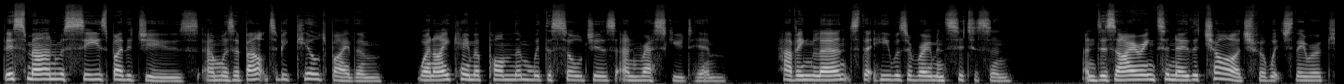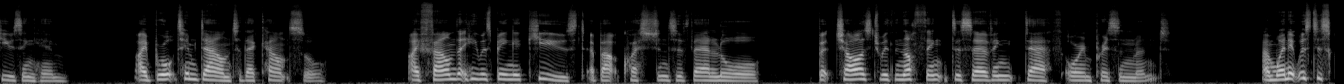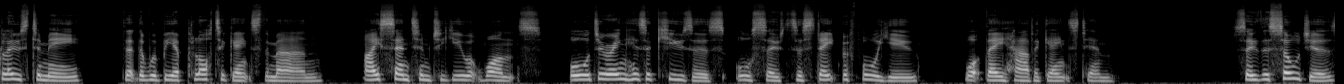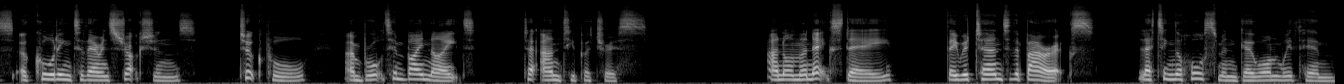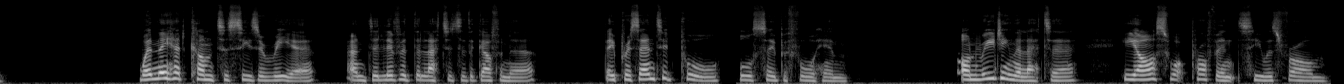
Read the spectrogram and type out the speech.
This man was seized by the Jews and was about to be killed by them when I came upon them with the soldiers and rescued him, having learnt that he was a Roman citizen, and desiring to know the charge for which they were accusing him. I brought him down to their council. I found that he was being accused about questions of their law but charged with nothing deserving death or imprisonment. And when it was disclosed to me that there would be a plot against the man, I sent him to you at once, ordering his accusers also to state before you what they have against him. So the soldiers, according to their instructions, took Paul and brought him by night to Antipatris. And on the next day they returned to the barracks letting the horsemen go on with him. When they had come to Caesarea and delivered the letter to the governor, they presented Paul also before him. On reading the letter, he asked what province he was from,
